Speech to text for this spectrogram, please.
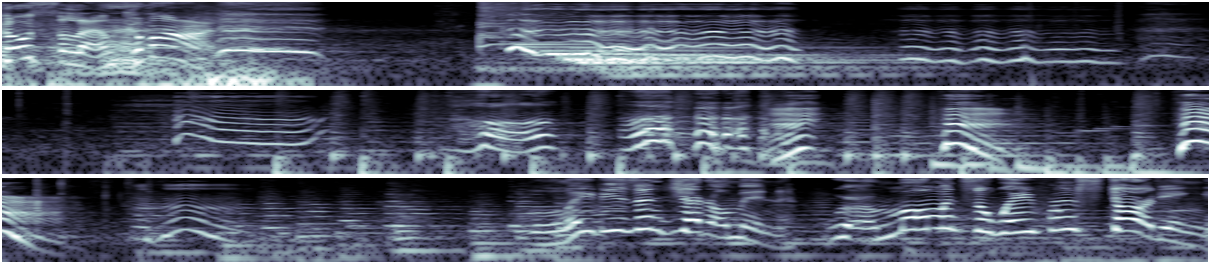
Go, Salem. Come on. Huh? Hmm. Hmm. Hmm. Ladies and gentlemen, we're moments away from starting.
